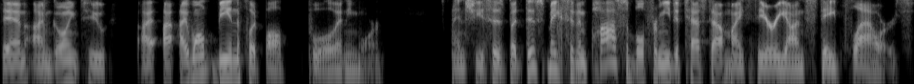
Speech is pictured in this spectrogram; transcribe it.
then i'm going to I, I won't be in the football pool anymore. And she says, but this makes it impossible for me to test out my theory on state flowers.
